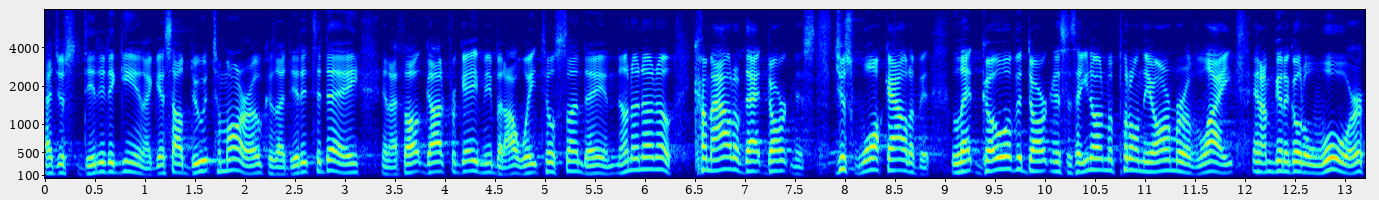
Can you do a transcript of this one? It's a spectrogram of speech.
I just did it again. I guess I'll do it tomorrow because I did it today and I thought God forgave me, but I'll wait till Sunday. And no, no, no, no. Come out of that darkness. Just walk out of it. Let go of the darkness and say, You know, I'm going to put on the armor of light and I'm going to go to war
